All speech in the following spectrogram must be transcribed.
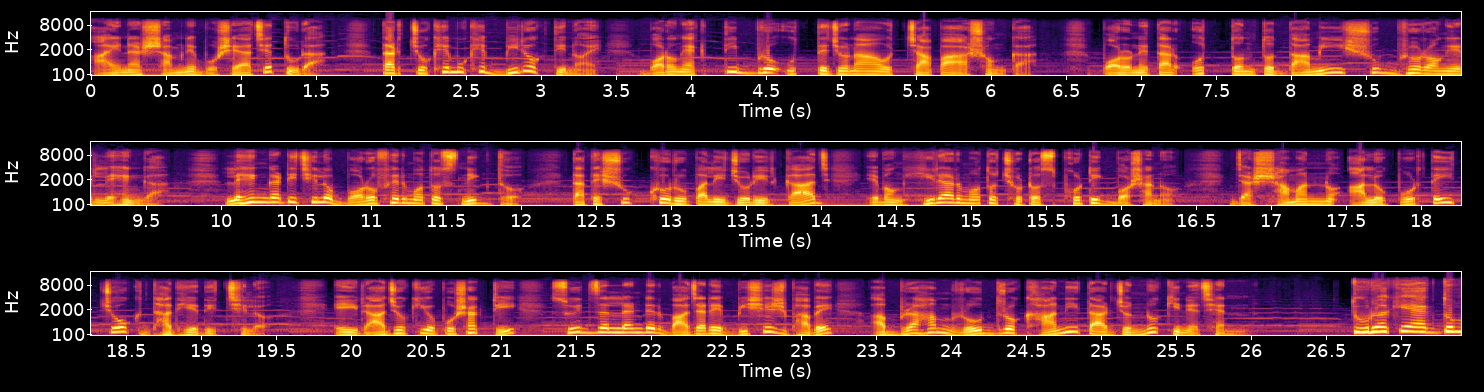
আয়নার সামনে বসে আছে তুরা। তার চোখে মুখে বিরক্তি নয়, বরং এক তীব্র উত্তেজনা ও চাপা আশঙ্কা। পরনে তার অত্যন্ত দামি শুভ্র রঙের লেহেঙ্গা। লেহেঙ্গাটি ছিল বরফের মতো স্নিগ্ধ, তাতে সূক্ষ্ম রূপালী জরির কাজ এবং হীরার মতো ছোট স্ফটিক বসানো, যা সামান্য আলো পড়তেই চোখ ধাঁধিয়ে দিচ্ছিল। এই রাজকীয় পোশাকটি সুইজারল্যান্ডের বাজারে বিশেষভাবে আব্রাহাম রৌদ্র খানই তার জন্য কিনেছেন। তুরাকে একদম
